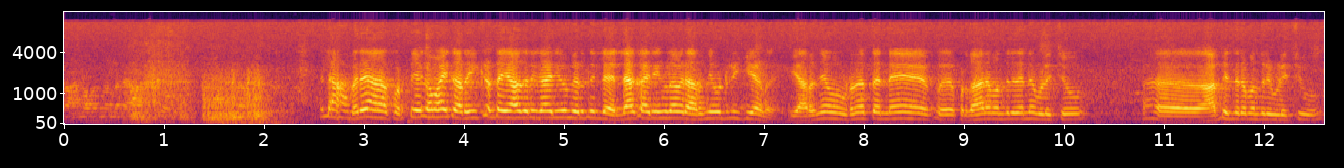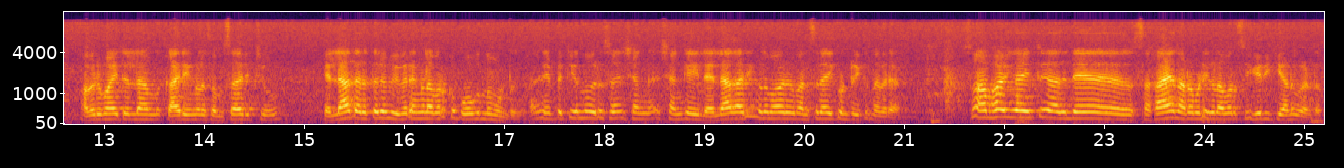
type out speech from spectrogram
കാണണമെന്നുള്ള ഒരു ആവശ്യം അല്ല അവരെ പ്രത്യേകമായിട്ട് അറിയിക്കേണ്ട യാതൊരു കാര്യവും വരുന്നില്ല. എല്ലാ കാര്യങ്ങളും അവർ അറിഞ്ഞുകൊണ്ടിരിക്കുകയാണ്. ഈ അറിഞ്ഞ ഉടനെ തന്നെ പ്രധാനമന്ത്രി തന്നെ വിളിച്ചു ആഭ്യന്തരമന്ത്രി വിളിച്ചു അവരുമായിട്ടെല്ലാം കാര്യങ്ങൾ സംസാരിച്ചു. എല്ലാ തരത്തിലും വിവരങ്ങൾ അവർക്ക് പോകുന്നുമുണ്ട്. അതിനെപ്പറ്റിയൊന്നും ഒരു ശങ്കയില്ല. എല്ലാ കാര്യങ്ങളും അവർ മനസ്സിലാക്കിക്കൊണ്ടിരിക്കുന്നവരാണ് സ്വാഭാവികമായിട്ട് അതിന്റെ സഹായ നടപടികൾ അവർ സ്വീകരിക്കുകയാണ് വേണ്ടത്.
